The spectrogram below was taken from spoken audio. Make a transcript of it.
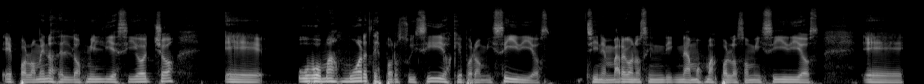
eh, por lo menos del 2018, eh, hubo más muertes por suicidios que por homicidios. Sin embargo, nos indignamos más por los homicidios eh,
